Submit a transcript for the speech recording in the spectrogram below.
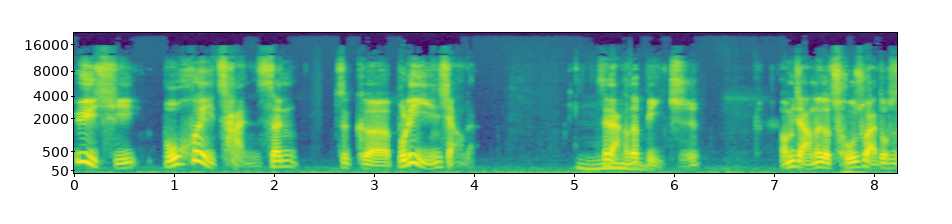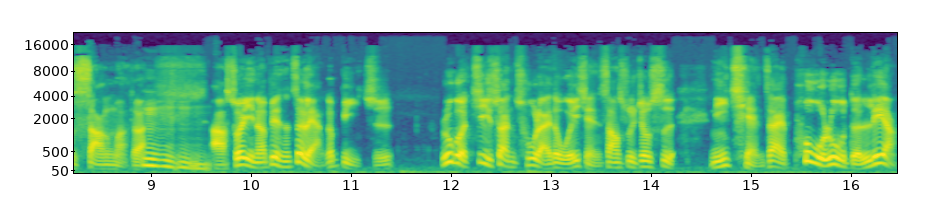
预期不会产生这个不利影响的这两个的比值，我们讲那个除出来都是商嘛，是吧？嗯嗯嗯啊，所以呢，变成这两个比值，如果计算出来的危险商数就是你潜在铺路的量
